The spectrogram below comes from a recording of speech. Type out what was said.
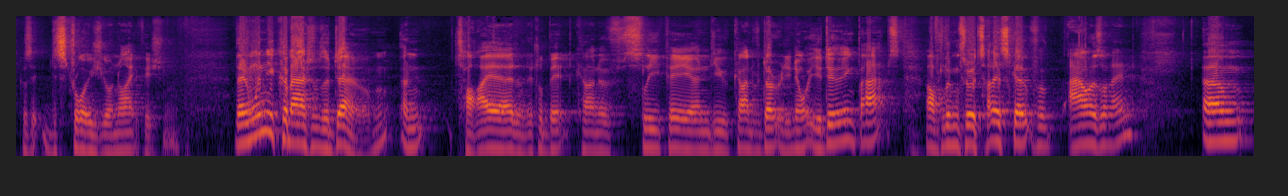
because it destroys your night vision, then when you come out of the dome and tired, a little bit kind of sleepy, and you kind of don't really know what you're doing, perhaps, after looking through a telescope for hours on end, um,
